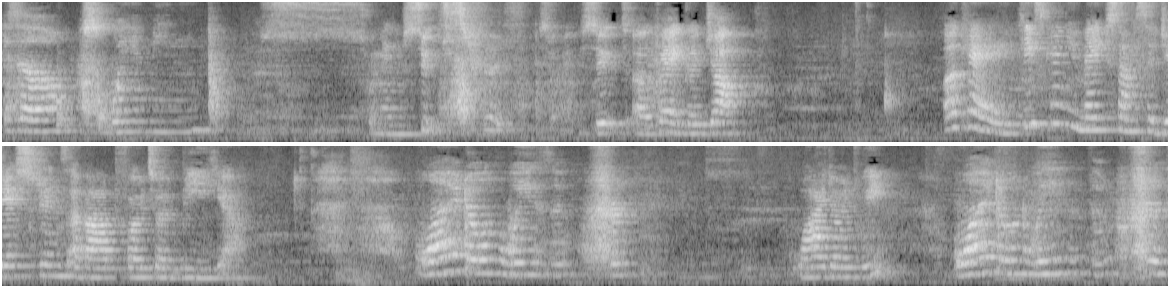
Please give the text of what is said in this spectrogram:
It's a swimming Swimming suit. Swimming suit. Okay, good job. Okay, please can you make some suggestions about photo B here? Why don't we? Why don't we? Why don't we the shirt?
